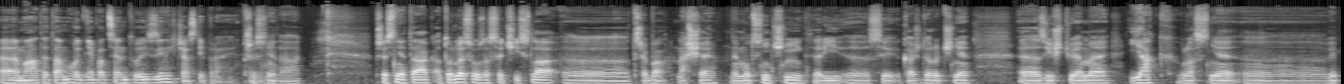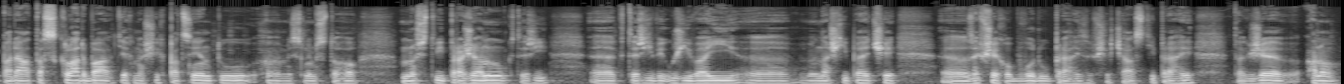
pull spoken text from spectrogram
eh, máte tam hodně pacientů i z jiných částí Prahy. Přesně tak. Přesně tak. A tohle jsou zase čísla eh, třeba naše, nemocniční, který eh, si každoročně eh, zjišťujeme, jak vlastně vypadá ta skladba těch našich pacientů, myslím z toho množství Pražanů, kteří, kteří využívají naší péči ze všech obvodů Prahy, ze všech částí Prahy. Takže ano,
